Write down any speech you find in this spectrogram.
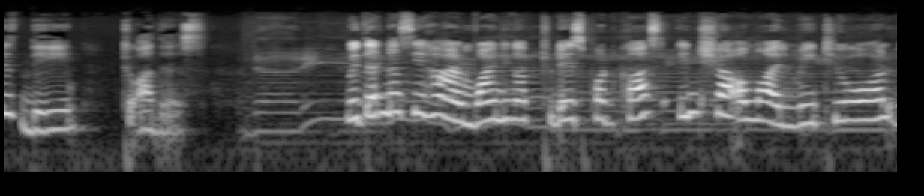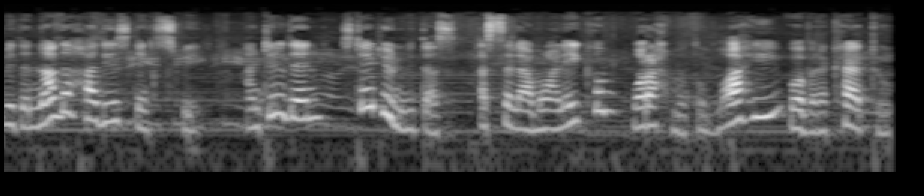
His deen to others. With that nasiha, I'm winding up today's podcast. Inshallah, I'll meet you all with another hadith next week. Until then, stay tuned with us. Assalamu alaikum wa rahmatullahi wa barakatuh.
